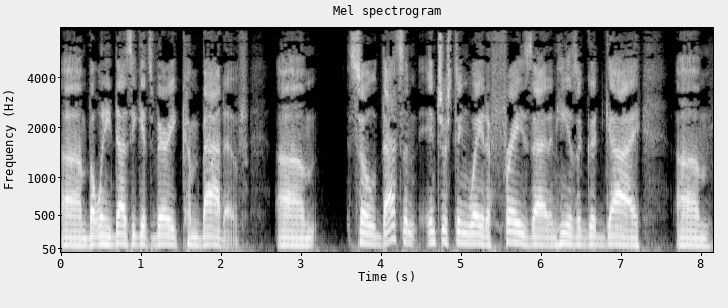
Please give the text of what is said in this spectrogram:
um, but when he does, he gets very combative. Um, so that's an interesting way to phrase that, and he is a good guy. Um,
